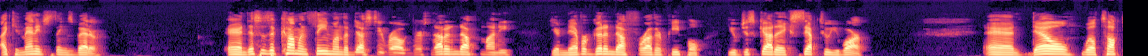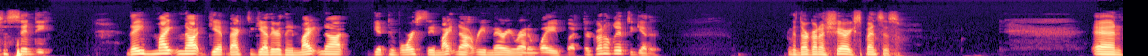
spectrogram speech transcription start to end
I can manage things better. And this is a common theme on the Dusty Road. There's not enough money. You're never good enough for other people. You've just got to accept who you are. And Dell will talk to Cindy they might not get back together. They might not get divorced. They might not remarry right away, but they're going to live together. And they're going to share expenses. And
